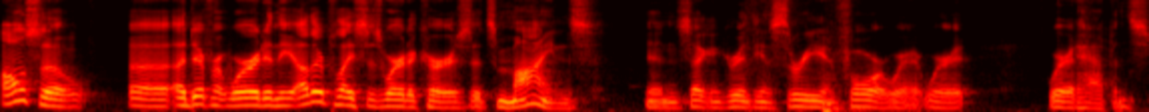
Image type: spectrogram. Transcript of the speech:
also uh, a different word in the other places where it occurs. It's minds in Second Corinthians 3 and 4 where, where, it, where it happens.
